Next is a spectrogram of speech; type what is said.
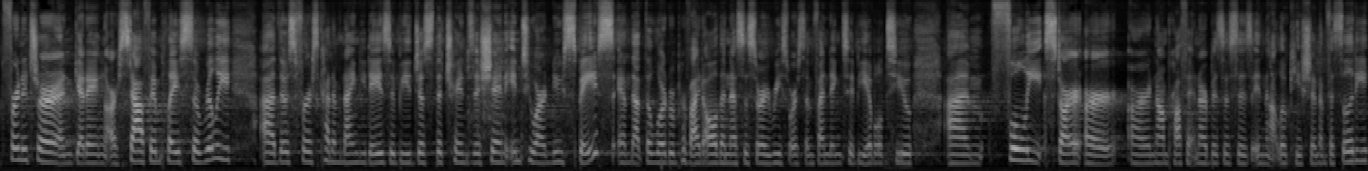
furniture and getting our staff in place. So really, uh, those first kind of 90 days would be just the transition into our new space, and that the Lord would provide all the necessary resource and funding to be able to um, fully start our our nonprofit and our businesses in that location and facility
